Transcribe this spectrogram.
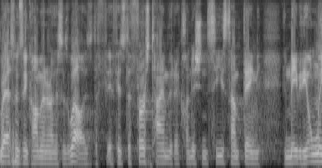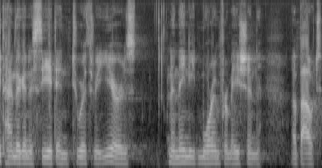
Rasmussen commented on this as well, is the, if it's the first time that a clinician sees something, and maybe the only time they're going to see it in two or three years, then they need more information about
